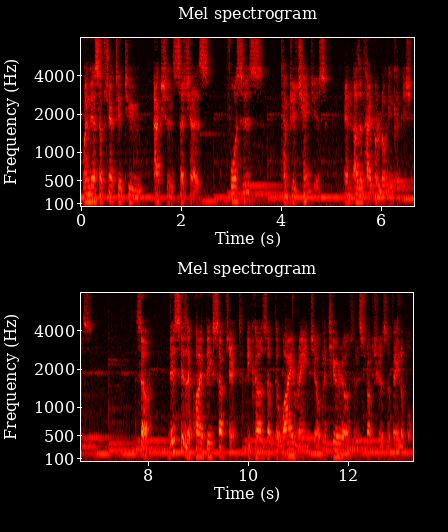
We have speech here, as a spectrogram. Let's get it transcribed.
when they're subjected to actions such as forces, temperature changes, and other type of loading conditions. So, this is a quite big subject because of the wide range of materials and structures available.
